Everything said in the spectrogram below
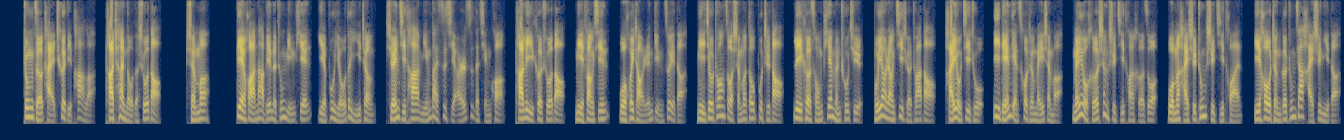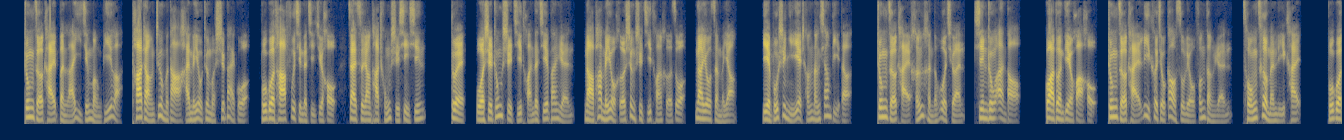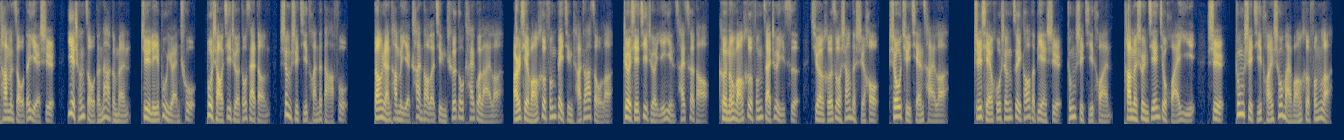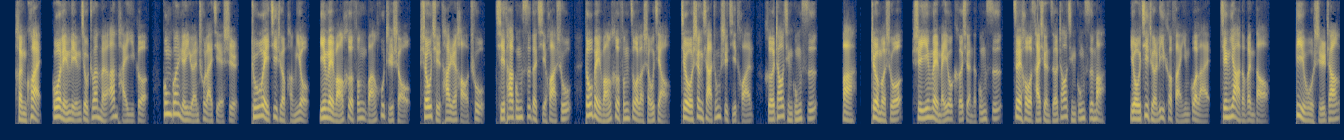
钟泽凯彻底怕了，他颤抖的说道：“什么？”电话那边的钟明天也不由得一怔，旋即他明白自己儿子的情况，他立刻说道：“你放心，我会找人顶罪的，你就装作什么都不知道，立刻从偏门出去，不要让记者抓到。还有，记住，一点点挫折没什么，没有和盛世集团合作，我们还是钟氏集团，以后整个钟家还是你的。”钟泽凯本来已经懵逼了，他长这么大还没有这么失败过，不过他父亲的几句后。再次让他重拾信心。对，我是钟氏集团的接班人，哪怕没有和盛世集团合作，那又怎么样？也不是你叶城能相比的。钟泽凯狠狠的握拳，心中暗道。挂断电话后，钟泽凯立刻就告诉柳峰等人从侧门离开。不过他们走的也是叶城走的那个门，距离不远处，不少记者都在等盛世集团的答复。当然，他们也看到了警车都开过来了，而且王鹤峰被警察抓走了。这些记者隐隐猜测到，可能王鹤峰在这一次选合作商的时候收取钱财了。之前呼声最高的便是中氏集团，他们瞬间就怀疑是中氏集团收买王鹤峰了。很快，郭玲玲就专门安排一个公关人员出来解释：诸位记者朋友，因为王鹤峰玩忽职守，收取他人好处。其他公司的企划书都被王鹤峰做了手脚，就剩下中氏集团和招情公司。啊，这么说是因为没有可选的公司，最后才选择招情公司吗？有记者立刻反应过来，惊讶的问道。第五十章，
